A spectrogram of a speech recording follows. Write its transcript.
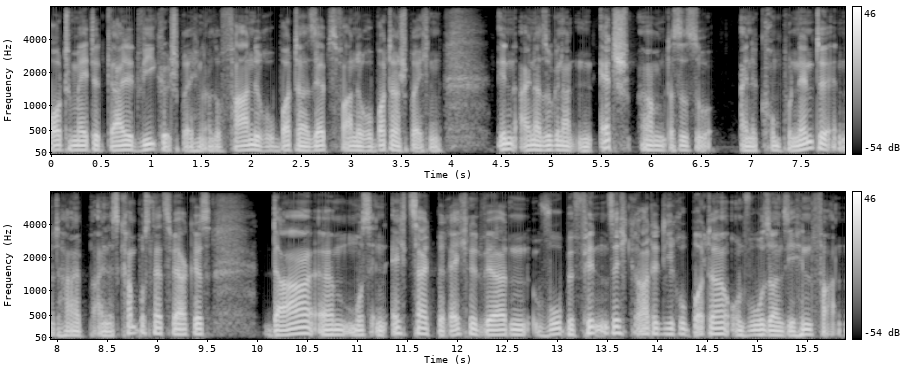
Automated Guided Vehicle sprechen, also fahrende Roboter, selbstfahrende Roboter sprechen, in einer sogenannten Edge. Ähm, das ist so eine Komponente innerhalb eines Campus-Netzwerkes. Da ähm, muss in Echtzeit berechnet werden, wo befinden sich gerade die Roboter und wo sollen sie hinfahren.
